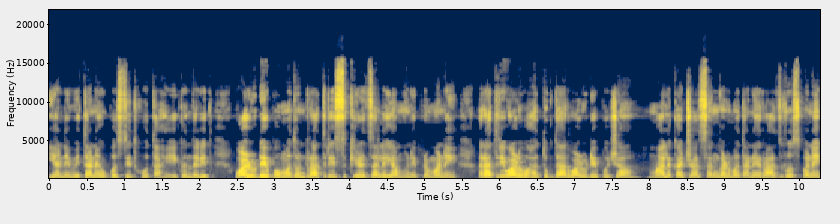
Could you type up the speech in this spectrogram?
या निमित्ताने उपस्थित होत आहे. एकंदरीत वाळू डेपोमधून रात्रीच खेळ चाले या म्हणीप्रमाणे रात्री वाळू वाहतूकदार वाळू डेपोच्या मालकाच्या संगणमताने राजरोसपणे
